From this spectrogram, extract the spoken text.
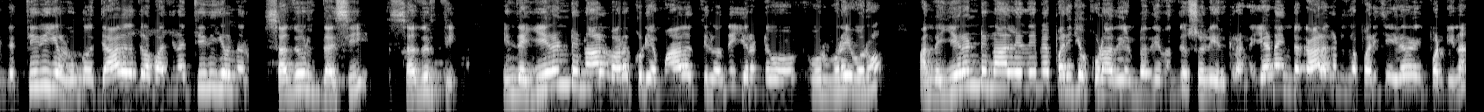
இந்த திதிகள் உங்க ஜாதகத்துல பாத்தீங்கன்னா திதிகள் சதுர்தசி சதுர்த்தி. இந்த இரண்டு நாள் வரக்கூடிய மாதத்தில் வந்து இரண்டு ஒரு முறை வரும். அந்த இரண்டு நாளிலையுமே பறிக்கக்கூடாது என்பதை வந்து சொல்லியிருக்கிறாங்க. ஏன்னா இந்த காலகட்டத்தில் பறிச்ச இறைவனுக்கு பட்டினா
